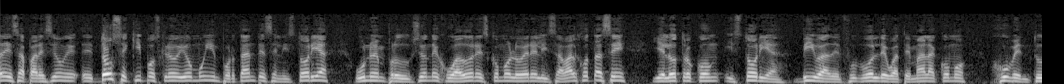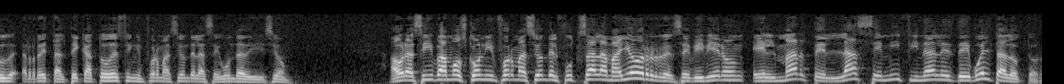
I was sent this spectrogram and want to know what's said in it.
desaparecido eh, dos equipos, creo yo, muy importantes en la historia, uno en producción de jugadores como lo era el JC y el otro con historia viva del fútbol de Guatemala como Juventud Retalteca. Todo esto en información de la segunda división. Ahora sí, vamos con la información del futsal a mayor. Se vivieron el martes las semifinales de vuelta, doctor.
